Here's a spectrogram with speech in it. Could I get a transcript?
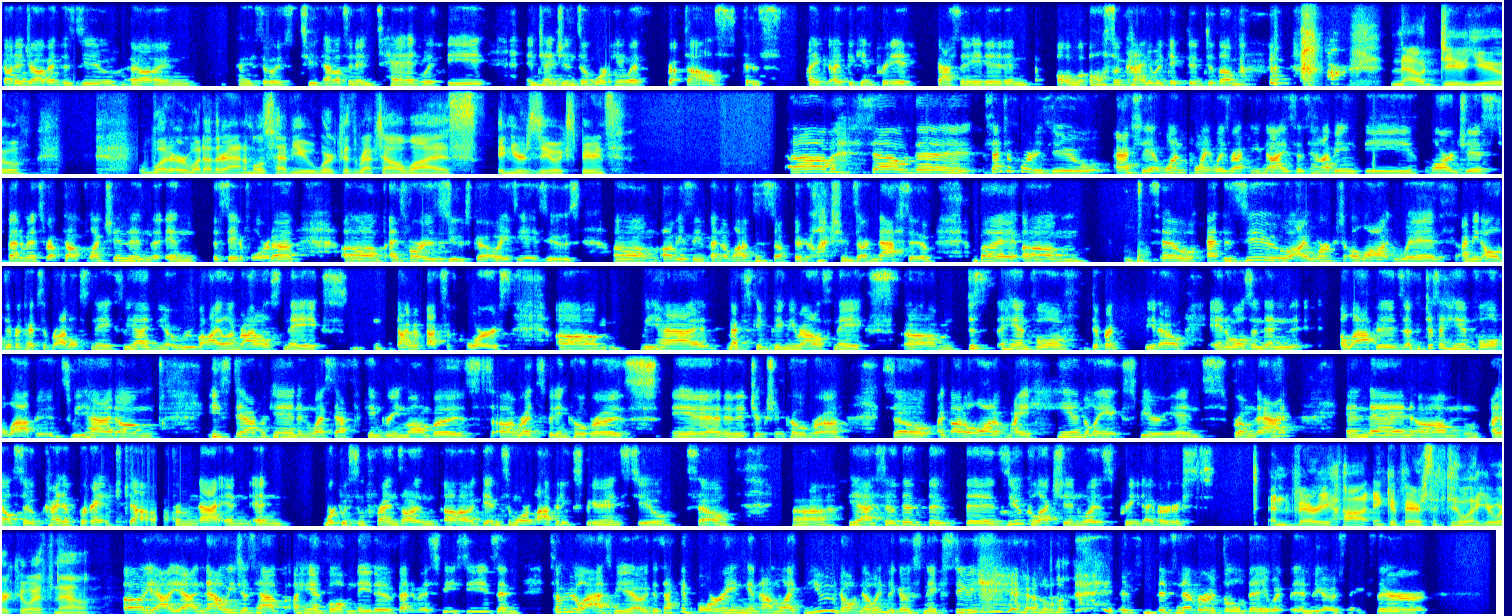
got a job at the zoo uh, in I guess it was 2010 with the intentions of working with reptiles because I, I became pretty fascinated and also kind of addicted to them. now, do you what or what other animals have you worked with reptile wise in your zoo experience? Um, so the Central Florida Zoo actually at one point was recognized as having the largest venomous reptile collection in the in the state of Florida. Um, as far as zoos go, AZA zoos. Um, obviously Venom Labs and stuff, their collections are massive. But um, so at the zoo, I worked a lot with, I mean, all different types of rattlesnakes. We had, you know, Aruba Island rattlesnakes, diamondbacks, of course. Um, we had Mexican pygmy rattlesnakes, um, just a handful of different, you know, animals. And then elapids, just a handful of elapids. We had um, East African and West African green mambas, uh, red spitting cobras, and an Egyptian cobra. So I got a lot of my handling experience from that. And then um, I also kind of branched out from that and, and worked with some friends on uh, getting some more lapid experience too. So uh, yeah, so the, the, the zoo collection was pretty diverse. And very hot in comparison to what you're working with now. Oh yeah, yeah. Now we just have a handful of native venomous species, and some people ask me, you know, does that get boring? And I'm like, you don't know indigo snakes, do you? it's it's never a dull day with the indigo snakes. They're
